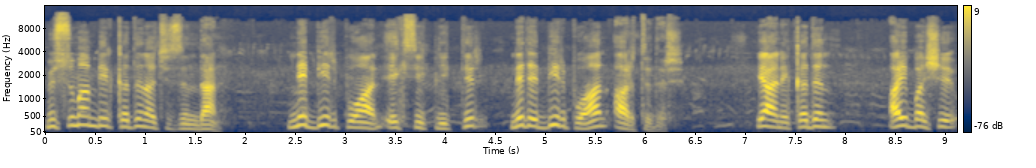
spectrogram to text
Müslüman bir kadın açısından ne bir puan eksikliktir ne de bir puan artıdır. Yani kadın aybaşı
